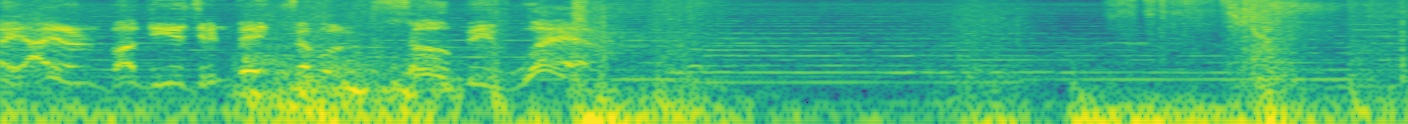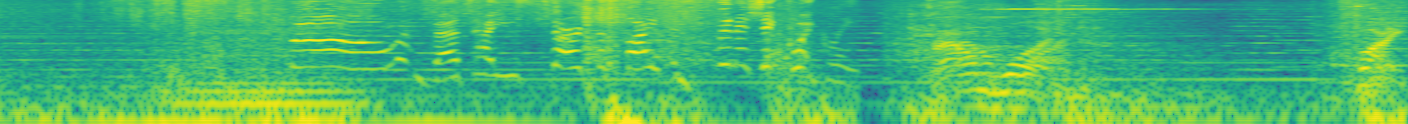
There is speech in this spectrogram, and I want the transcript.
My iron Body is invincible, so beware! Boom! That's how you start the fight and finish it quickly. Round one. Fight!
